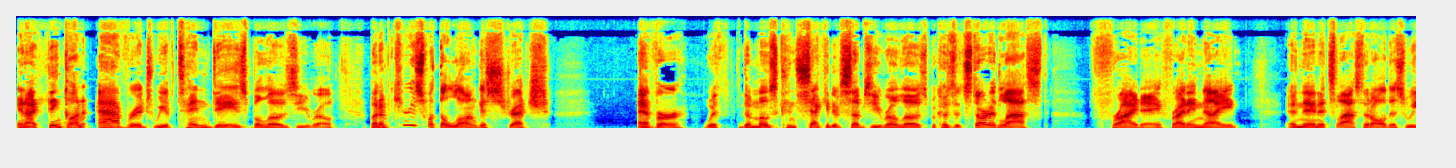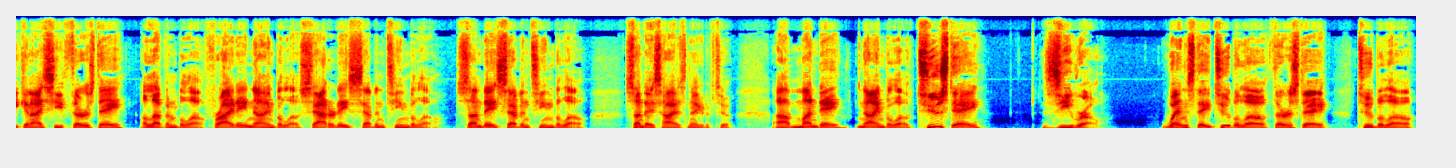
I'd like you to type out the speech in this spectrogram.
and I think on average we have 10 days below zero. But I'm curious what the longest stretch ever with the most consecutive sub zero lows because it started last Friday, Friday night, and then it's lasted all this week. And I see Thursday 11 below, Friday 9 below, Saturday 17 below, Sunday 17 below. Sunday's high is negative two. Uh, Monday 9 below, Tuesday zero. Wednesday, two below. Thursday, two below.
